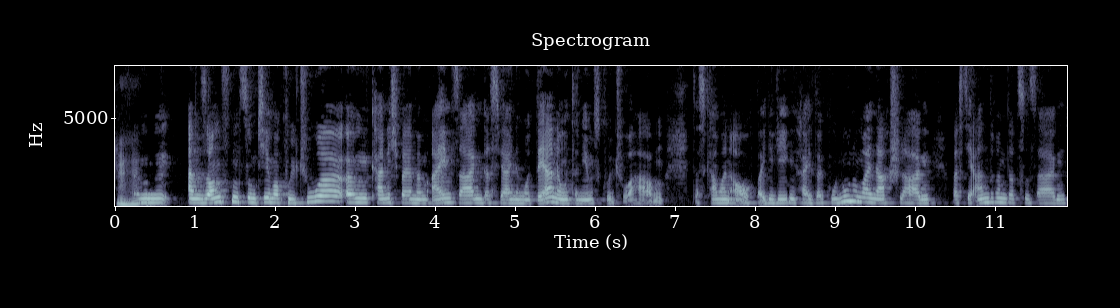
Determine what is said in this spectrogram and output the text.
Mhm. Ähm, ansonsten zum Thema Kultur kann ich bei MM1 sagen, dass wir eine moderne Unternehmenskultur haben. Das kann man auch bei Gelegenheit bei Konuno mal nachschlagen, was die anderen dazu sagen.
